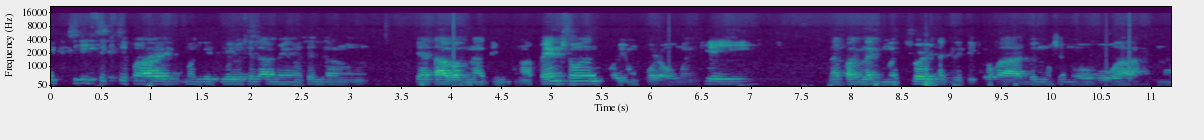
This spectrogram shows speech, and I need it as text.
60, 65, mag-retiro sila, mayroon silang tinatawag natin mga pension o yung 401k na pag nag-mature, nag-retiro ka, doon mo siya makukuha na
